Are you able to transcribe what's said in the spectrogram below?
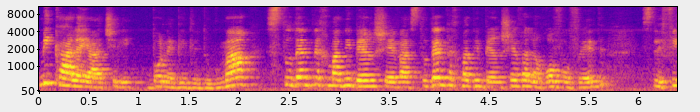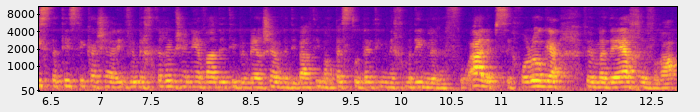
מי קהל היעד שלי? בוא נגיד לדוגמה, סטודנט נחמד מבאר שבע, סטודנט נחמד מבאר שבע לרוב עובד, לפי סטטיסטיקה שאני, ומחקרים שאני עבדתי בבאר שבע ודיברתי עם הרבה סטודנטים נחמדים לרפואה, לפסיכולוגיה ומדעי החברה,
